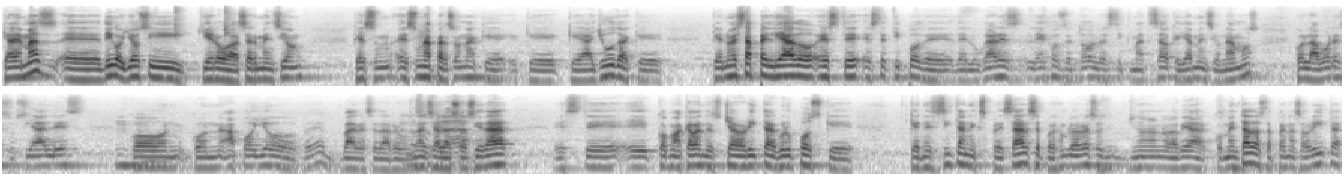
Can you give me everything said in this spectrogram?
que además, eh, digo, yo sí quiero hacer mención, que es, un- es una persona que, que, que ayuda, que, que no está peleado este, este tipo de, de lugares lejos de todo lo estigmatizado que ya mencionamos, con labores sociales, con, con apoyo, eh, válgase la redundancia, a la sociedad, este, eh, como acaban de escuchar ahorita, grupos que, que necesitan expresarse, por ejemplo, eso yo no, lo había comentado hasta apenas ahorita,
